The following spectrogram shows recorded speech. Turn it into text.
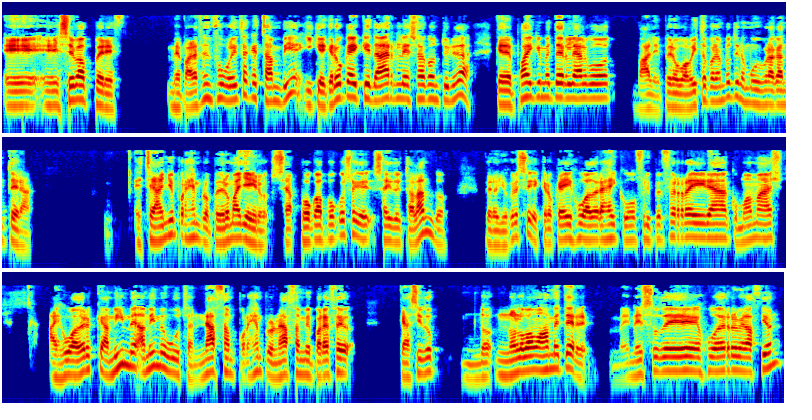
Eh, eh, Sebas Pérez, me parecen futbolistas que están bien y que creo que hay que darle esa continuidad. Que después hay que meterle algo, vale, pero Boavista, por ejemplo, tiene muy buena cantera. Este año, por ejemplo, Pedro Malleiro, se ha- poco a poco se, se ha ido instalando. Pero yo creo, sí, creo que hay jugadores ahí como Felipe Ferreira, como Amash. Hay jugadores que a mí, me, a mí me gustan. Nathan, por ejemplo, Nathan me parece que ha sido. No, no lo vamos a meter en eso de jugador de revelación,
